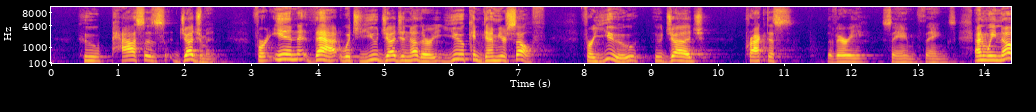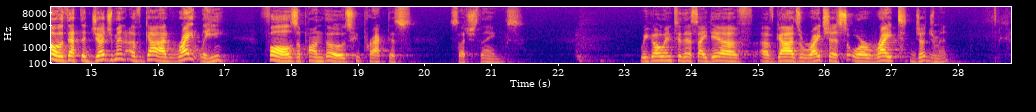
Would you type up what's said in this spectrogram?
who passes judgment. For in that which you judge another, you condemn yourself. For you who judge practice the very same things. And we know that the judgment of God rightly falls upon those who practice such things. We go into this idea of, of God's righteous or right judgment.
